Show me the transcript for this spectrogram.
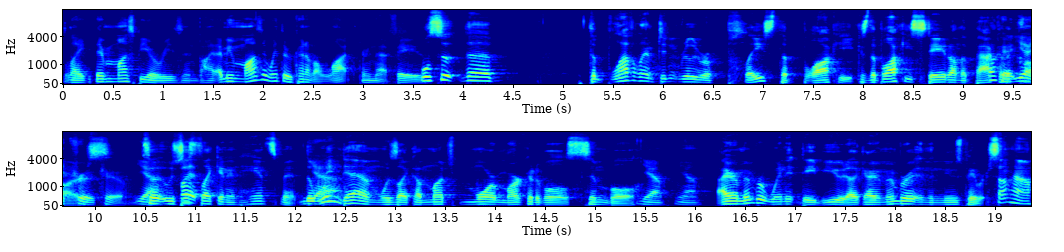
Like there must be a reason behind. I mean, Mazda went through kind of a lot during that phase. Well, so the the lava lamp didn't really replace the blocky because the blocky stayed on the back okay, of the yeah, cars. true, true. Yeah, So it was But- just like an enhancement. The Yeah. winged M was like a much more marketable symbol. yeah, yeah. I remember when it debuted. Like I remember it in the newspaper. Somehow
